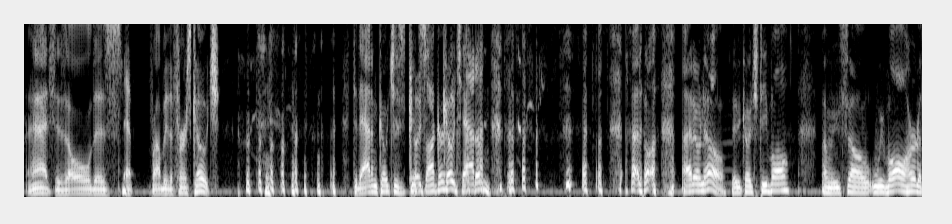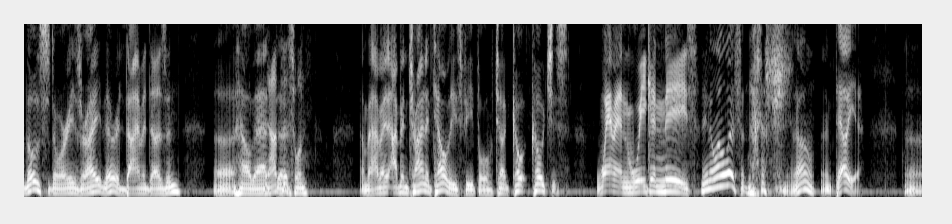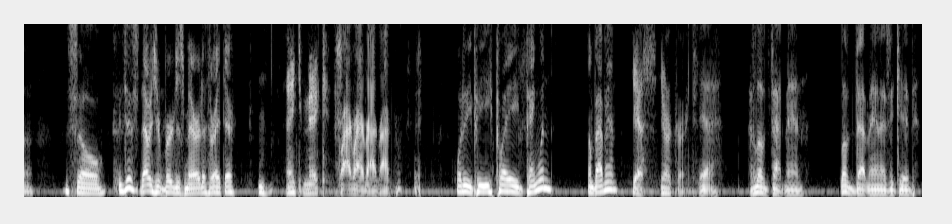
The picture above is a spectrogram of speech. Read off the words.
that's as old as Yep. probably the first coach. Did Adam coach his Coach, soccer? Coach Adam. I don't, I don't know. Did he coach T-ball? I mean, so we've all heard of those stories, right? They're a dime a dozen. Uh, how that? Not uh, this one. I mean, I've been, I've been trying to tell these people, ch- co- coaches, women weaken knees. They don't want to listen. you know, I tell you. Uh, so it's just That was your Burgess Meredith right there. Thank you, Nick. Quack, quack, quack, quack. What did he play? He played Penguin on Batman? Yes, you're correct. Yeah. I loved Batman. Loved Batman as a kid.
